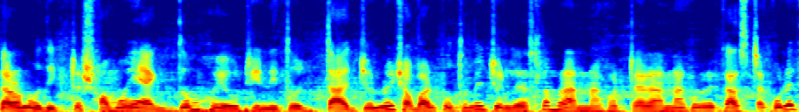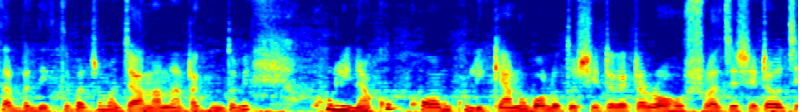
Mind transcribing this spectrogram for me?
কারণ ওদিকটা সময় একদম হয়ে ওঠেনি। তো তার জন্যই সবার প্রথমে চলে আসলাম রান্নাঘরটা। রান্নাঘরের কাজটা করে তারপর দেখতে পাচ্ছ আমার জানানাটা কিন্তু আমি খুলি না, খুব কম খুলি। কেন বলো তো? সেটার একটা রহস্য আছে। সেটা হচ্ছে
